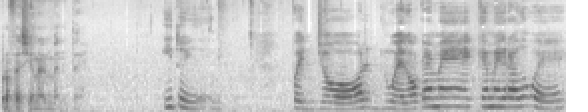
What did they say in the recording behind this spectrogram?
profesionalmente. ¿Y tú, Ideli? Pues yo, luego que me, que me gradué,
